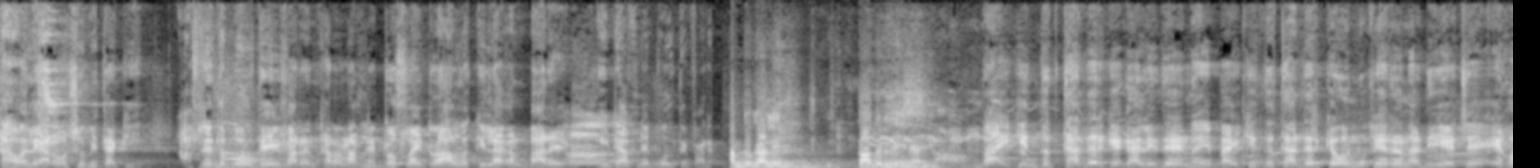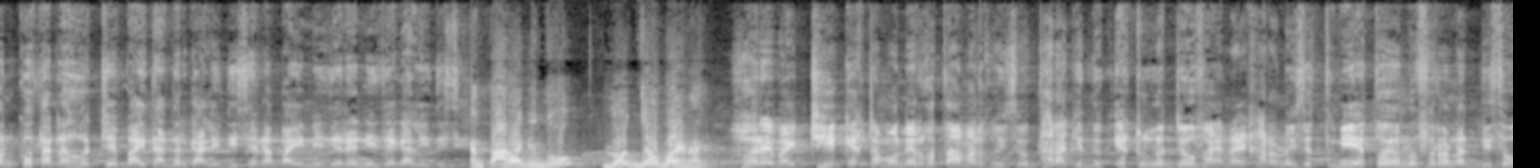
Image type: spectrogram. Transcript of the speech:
তাহলে আর অসুবিধা কি? আপনি তো বলতেই পারেন কারণ আপনি টর্চ লাইটের আলো কি লাগান বাড়ে এটা আপনি বলতে পারেন। আমি তো গালি তাদের দিই নাই। ভাই কিন্তু তাদেরকে গালি দেয় নাই ভাই কিন্তু তাদেরকে অনুপ্রেরণা দিয়েছে। এখন কথাটা হচ্ছে ভাই তাদের গালি দিছে না ভাই নিজেরে নিজে গালি দিছে। তারা কিন্তু লজ্জাও পায় নাই। হরে ভাই ঠিক একটা মনের কথা আমার হয়েছে তারা কিন্তু একটু লজ্জাও পায় নাই কারণ হয়েছে তুমি এত অনুপ্রেরণা দিছো।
